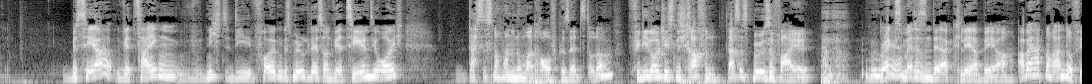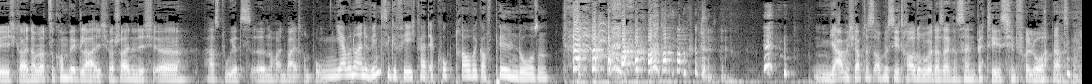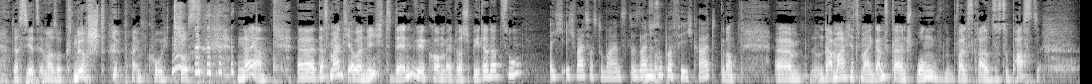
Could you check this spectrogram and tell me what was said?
bisher, wir zeigen nicht die Folgen des Miracle Days, sondern wir erzählen sie euch. das ist nochmal eine Nummer draufgesetzt, oder? Mhm. Für die Leute, die es nicht raffen, das ist böse Weil. Rex ja. Madison, der Erklärbär. Aber er hat noch andere Fähigkeiten, aber dazu kommen wir gleich. Wahrscheinlich äh, hast du jetzt äh, noch einen weiteren Punkt. Ja, aber nur eine winzige Fähigkeit. Er guckt traurig auf Pillendosen. Ja, aber ich glaube, das ist auch ein bisschen die Trauer darüber, dass er sein Betthäschen verloren hat. dass sie jetzt immer so knirscht beim Koitus. naja, äh, das meinte ich aber nicht, denn wir kommen etwas später dazu. Ich, ich weiß, was du meinst. Das ist eine so. super Fähigkeit. Genau. Ähm, und da mache ich jetzt mal einen ganz kleinen Sprung, weil es gerade so zu passt.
